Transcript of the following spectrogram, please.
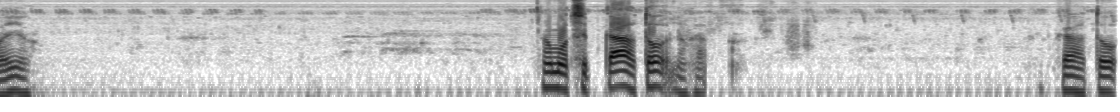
วยอยู่ทั้งหมดสิบเก้าโต๊ะนะครับเก้าโต๊ะ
